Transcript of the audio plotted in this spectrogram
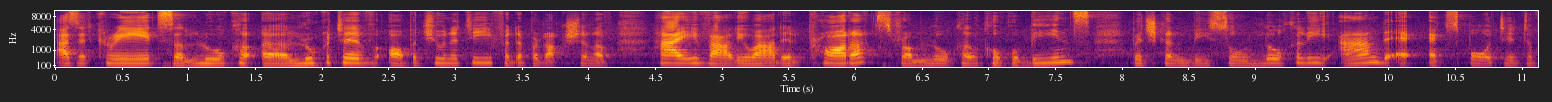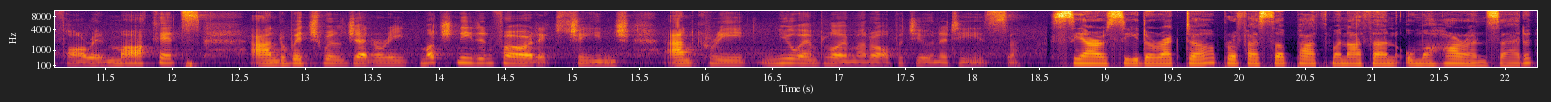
as it creates a, local, a lucrative opportunity for the production of high value added products from local cocoa beans, which can be sold locally and e- exported to foreign markets, and which will generate much needed foreign exchange and create new employment opportunities. CRC Director Professor Pathmanathan Umaharan said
